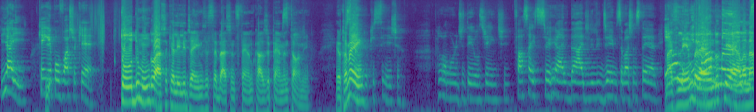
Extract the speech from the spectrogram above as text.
E aí? Quem E- o povo acha que é? Todo mundo acha que é Lily James e Sebastian Stan por causa de Pam e Tommy. Eu também. Espero que seja. Pelo amor de Deus, gente. Faça isso ser realidade, Lily James, Sebastian Stan. Mas Eu- lembrando eu que ela, ela,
